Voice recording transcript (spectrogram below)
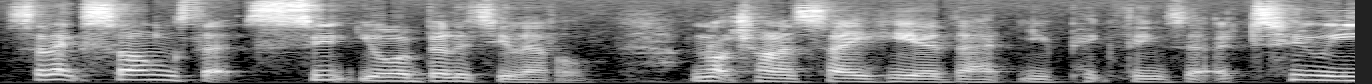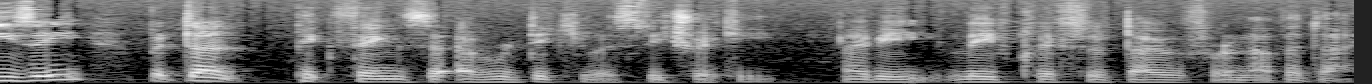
select songs that suit your ability level. I'm not trying to say here that you pick things that are too easy, but don't pick things that are ridiculously tricky. Maybe leave Cliffs of Dover for another day.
